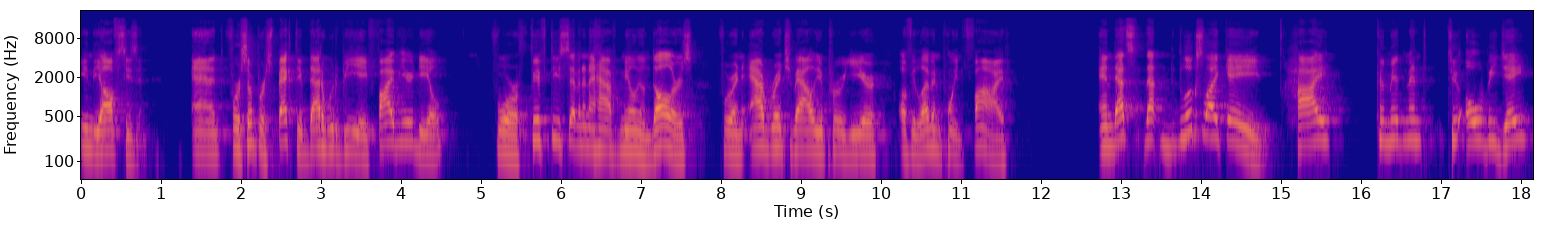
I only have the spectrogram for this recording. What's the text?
in the offseason. And for some perspective, that would be a five year deal for $57.5 million for an average value per year of 11.5. And that's that looks like a high commitment to OBJ.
